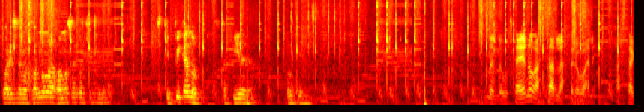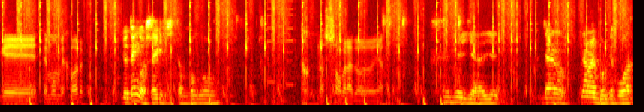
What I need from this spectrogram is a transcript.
Por eso mejor no vamos a conseguir. Estoy picando esta piedra. Porque. Me, me gustaría no gastarlas, pero vale. Hasta que estemos mejor, Yo tengo 6, tampoco. nos sobra todo ya. ya, ya. Ya no, ya no hay por qué jugar.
